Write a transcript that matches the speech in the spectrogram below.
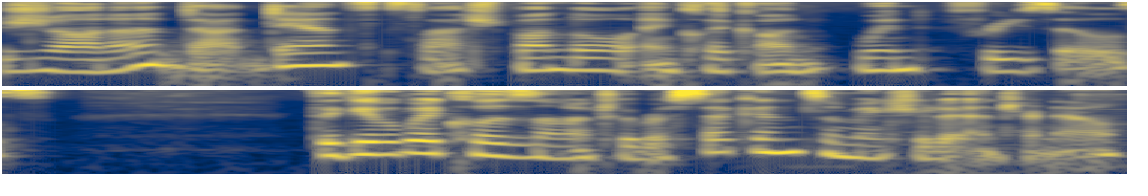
jana.dance slash bundle and click on Win Free Zills. The giveaway closes on October 2nd, so make sure to enter now.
